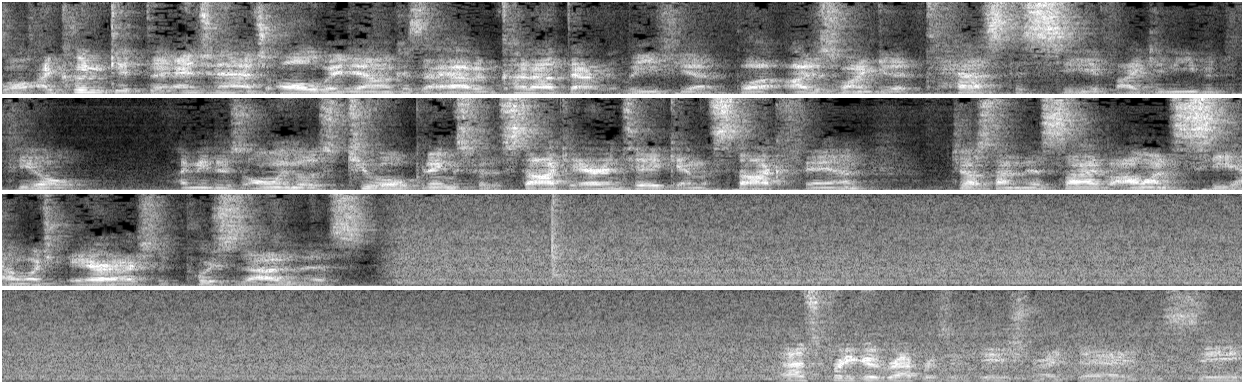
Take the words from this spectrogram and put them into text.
Well, I couldn't get the engine hatch all the way down because I haven't cut out that relief yet, but I just want to get a test to see if I can even feel, I mean, there's only those two openings for the stock air intake and the stock fan just on this side, but I want to see how much air actually pushes out of this. That's pretty good representation right there, you can see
